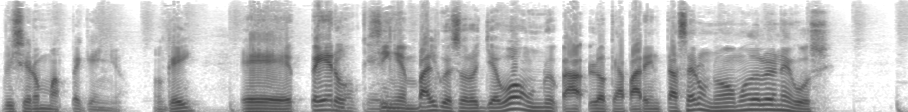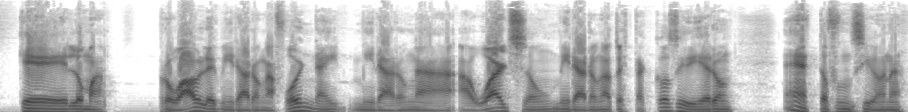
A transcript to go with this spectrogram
lo hicieron más pequeño, ¿ok? Eh, pero, sin embargo, eso los llevó a, un a lo que aparenta ser un nuevo modelo de negocio. Que lo más probable, miraron a Fortnite, miraron a, a Warzone, miraron a todas estas cosas y dijeron, "Eh, esto funciona.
